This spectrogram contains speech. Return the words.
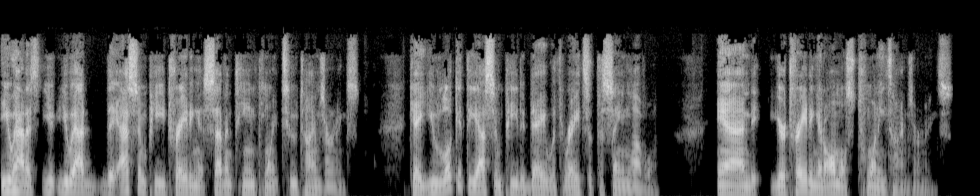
you had a you, you had the S&P trading at 17.2 times earnings. Okay, you look at the S&P today with rates at the same level and you're trading at almost 20 times earnings.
